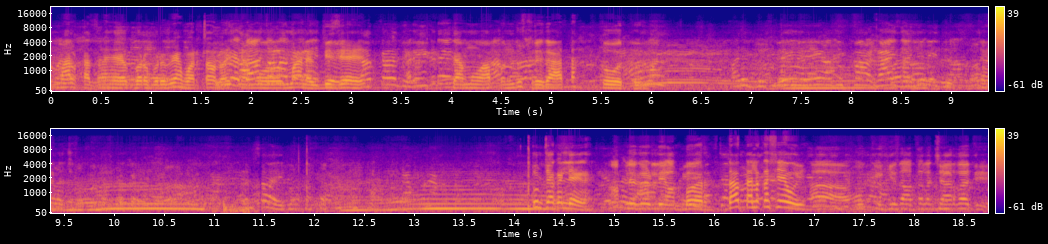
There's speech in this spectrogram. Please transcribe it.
मालकाचा हे बरोबर व्यवहार चालू आहे त्यामुळे मालक बिझी आहे. त्यामुळे आपण दुसरी गाय आता कव्हर करू. तुमच्याकडली आहे का? आपल्याकडली बर. दाताला कसे होईल हा ओके. ही दाताला चार दाते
